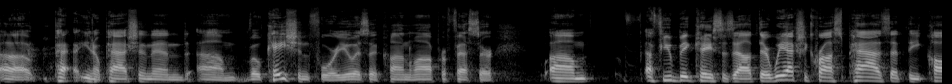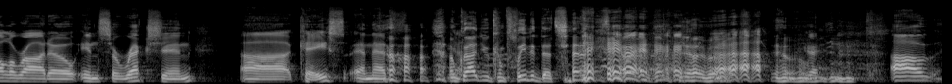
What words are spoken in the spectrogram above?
uh, pa- you know, passion and um, vocation for you as a con law professor. Um, a few big cases out there. We actually crossed paths at the Colorado insurrection. Uh, case, and that's. I'm yeah. glad you completed that sentence. um,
